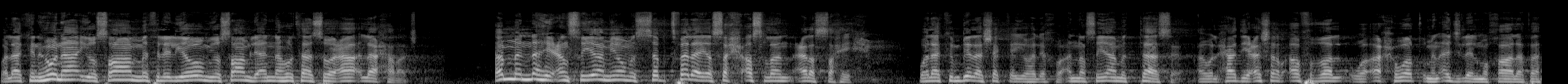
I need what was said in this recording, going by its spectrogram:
ولكن هنا يصام مثل اليوم يصام لأنه تاسوعاء لا حرج. أما النهي عن صيام يوم السبت فلا يصح أصلا على الصحيح. ولكن بلا شك أيها الإخوة أن صيام التاسع أو الحادي عشر أفضل وأحوط من أجل المخالفة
